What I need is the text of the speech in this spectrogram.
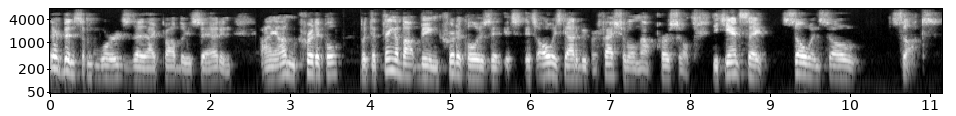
there have been some words that I probably said, and I am critical. But the thing about being critical is that it's it's always got to be professional, not personal. You can't say so and so sucks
